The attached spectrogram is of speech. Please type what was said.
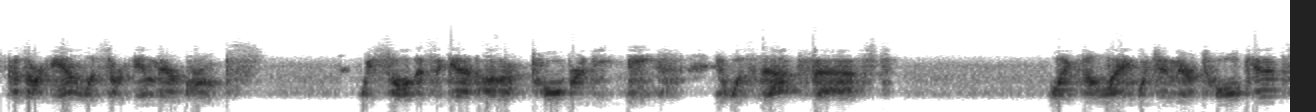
because our analysts are in their groups. We saw this again on October the 8th. It was that fast. Like the language in their toolkits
